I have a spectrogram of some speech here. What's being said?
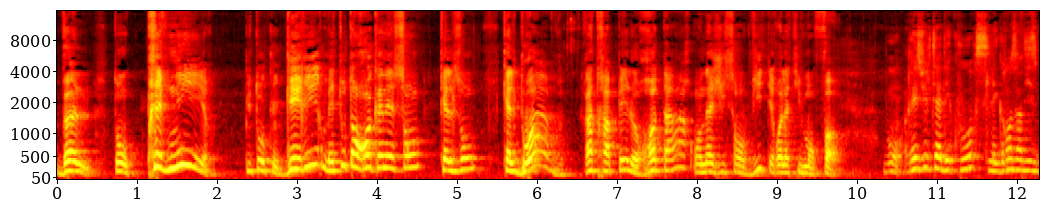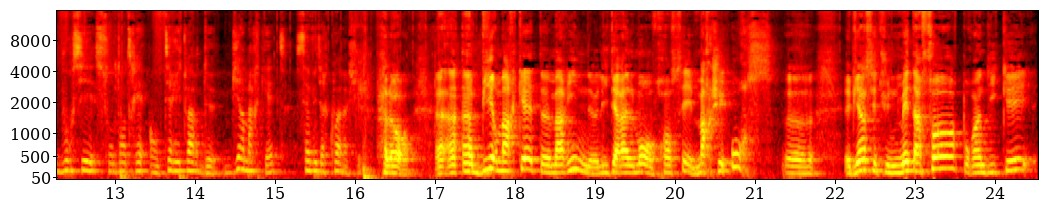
veulent donc prévenir plutôt que guérir, mais tout en reconnaissant qu'elles ont qu'elles doivent rattraper le retard en agissant vite et relativement fort. Bon, résultat des courses, les grands indices boursiers sont entrés en territoire de beer market. Ça veut dire quoi, Rachid? Alors, un, beer market euh, marine, littéralement en français, marché ours, euh, eh bien, c'est une métaphore pour indiquer,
